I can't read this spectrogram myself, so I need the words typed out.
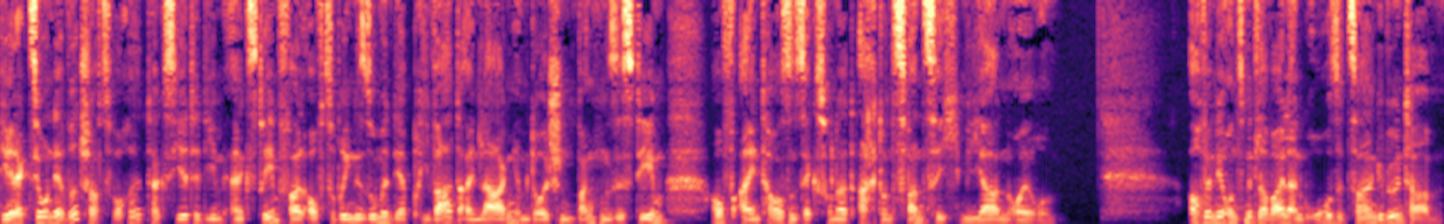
Die Redaktion der Wirtschaftswoche taxierte die im Extremfall aufzubringende Summe der Privateinlagen im deutschen Bankensystem auf 1628 Milliarden Euro. Auch wenn wir uns mittlerweile an große Zahlen gewöhnt haben,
